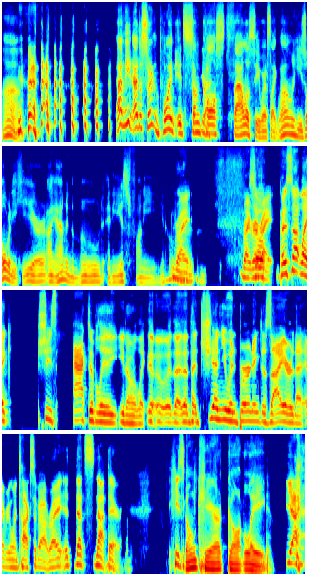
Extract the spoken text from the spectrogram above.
ah, I mean, at a certain point, it's sunk Yeah. cost fallacy where it's like, well, he's already here. I am in the mood, and he is funny, you know. Right. right right So- right but it's not like she's actively you know like uh, uh, the, the, the genuine burning desire that everyone talks about right it, that's not there he's Don't care, got laid. yeah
